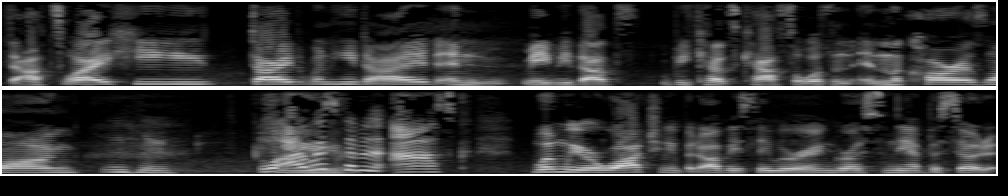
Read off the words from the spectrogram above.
that's why he died when he died, and maybe that's because Castle wasn't in the car as long. Mm-hmm. Well, I was going to ask when we were watching it, but obviously we were engrossed in the episode.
